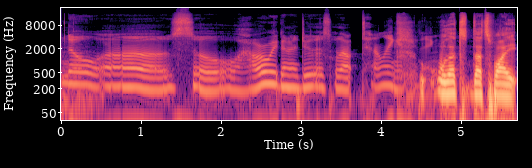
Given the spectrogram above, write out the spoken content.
No, uh, so how are we gonna do this without telling anything? Well, that's that's why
